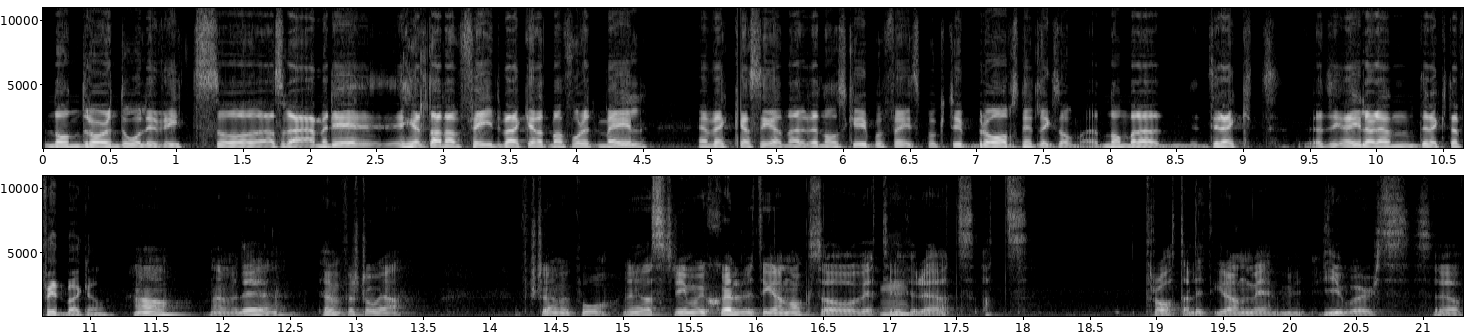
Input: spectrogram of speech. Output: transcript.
någon drar en dålig vits och alltså där. Men det är helt annan feedback än att man får ett mail en vecka senare eller någon skriver på Facebook typ bra avsnitt liksom. Att någon bara direkt. Jag, jag gillar den direkta feedbacken. Ja, nej men det, den förstår jag. Förstår jag mig på. Jag streamar ju själv lite grann också och vet mm. ju hur det är att, att prata lite grann med viewers. Så jag,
